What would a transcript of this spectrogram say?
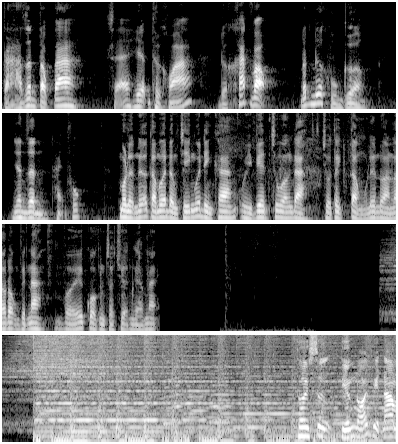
cả dân tộc ta sẽ hiện thực hóa được khát vọng đất nước hùng cường nhân dân hạnh phúc. Một lần nữa cảm ơn đồng chí Nguyễn Đình Khang, Ủy viên Trung ương Đảng, Chủ tịch Tổng Liên đoàn Lao động Việt Nam với cuộc trò chuyện ngày hôm nay. Thời sự tiếng nói Việt Nam.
